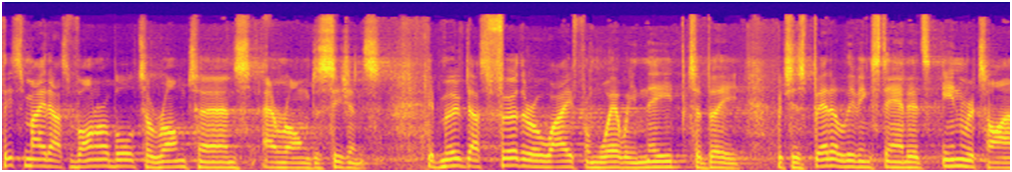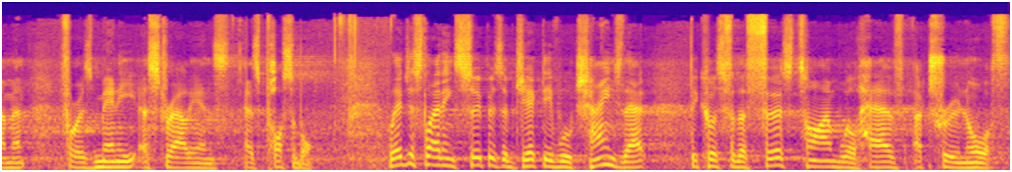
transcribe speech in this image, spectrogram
This made us vulnerable to wrong turns and wrong decisions. It moved us further away from where we need to be, which is better living standards in retirement for as many Australians as possible. Legislating super's objective will change that because for the first time we'll have a true north,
